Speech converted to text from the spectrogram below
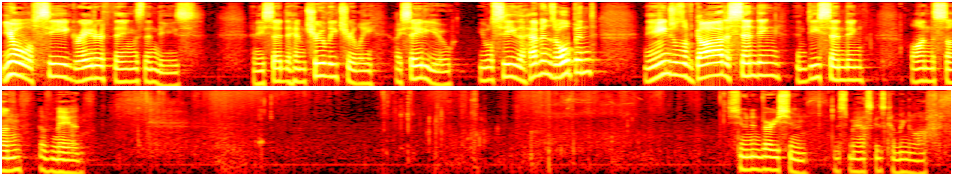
You will see greater things than these. And he said to him, Truly, truly, I say to you, you will see the heavens opened, the angels of God ascending and descending on the Son of Man. Soon and very soon, this mask is coming off.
